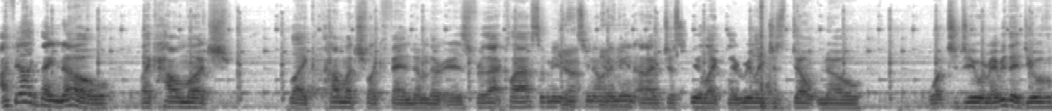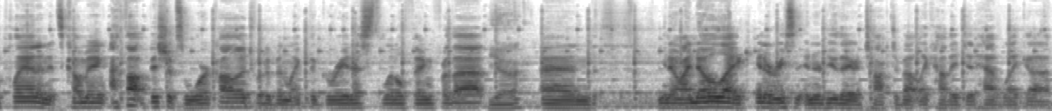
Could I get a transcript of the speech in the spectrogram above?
I feel like they know like how much like how much like fandom there is for that class of mutants, Yeah, you know what I mean? And I just feel like they really just don't know what to do or maybe they do have a plan and it's coming. I thought Bishop's War College would have been like the greatest little thing for that. Yeah. And you know, I know like in a recent interview they had talked about like how they did have like a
